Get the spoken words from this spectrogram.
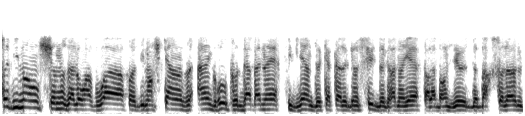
ce dimanche, nous allons avoir euh, dimanche 15 un groupe d'Abanères qui vient de Catalogne Sud, de Granollers, dans la banlieue de Barcelone,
